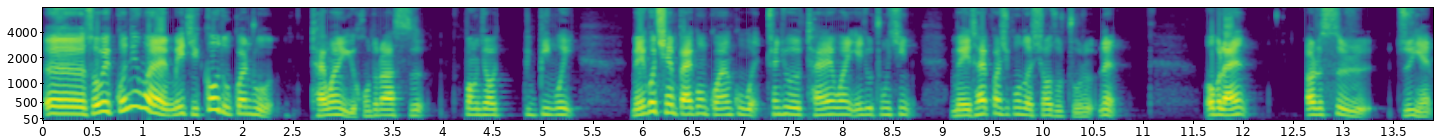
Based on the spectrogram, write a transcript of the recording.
呃，所谓国内外媒体高度关注台湾与洪都拉斯邦交濒危。美国前白宫国安顾问、全球台湾研究中心美台关系工作小组主任欧布兰二十四日直言：“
